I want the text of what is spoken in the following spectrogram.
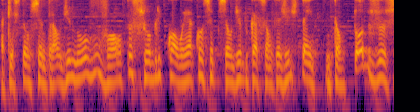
A questão central, de novo, volta sobre qual é a concepção de educação que a gente tem. Então, todo todos os,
